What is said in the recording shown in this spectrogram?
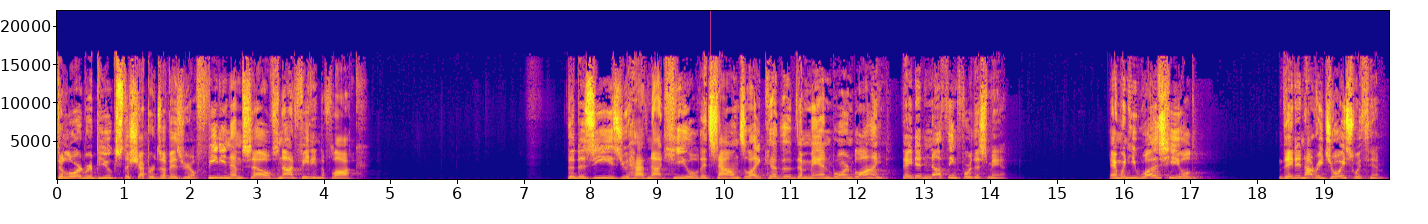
The Lord rebukes the shepherds of Israel, feeding themselves, not feeding the flock. The disease you have not healed. It sounds like uh, the, the man born blind. They did nothing for this man. And when he was healed, they did not rejoice with him.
